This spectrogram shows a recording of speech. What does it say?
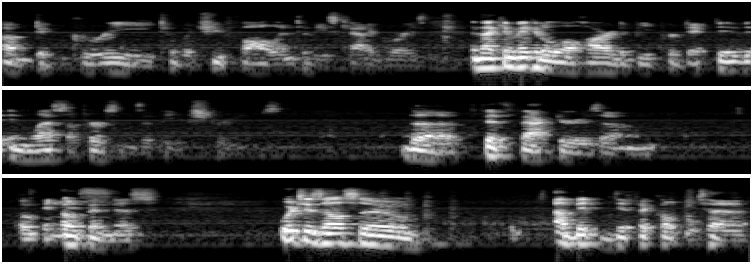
of degree to which you fall into these categories. And that can make it a little hard to be predictive unless a person's at the extremes. The fifth factor is um, Openness. openness, which is also a bit difficult to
